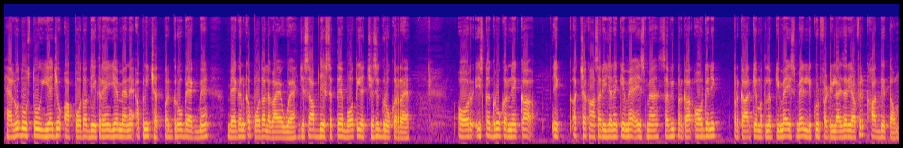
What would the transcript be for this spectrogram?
हेलो दोस्तों यह जो आप पौधा देख रहे हैं यह मैंने अपनी छत पर ग्रो बैग में, बैगन का पौधा लगाया हुआ है, जिसे आप देख सकते हैं, बहुत ही अच्छे से ग्रो कर रहा है। और इसका ग्रो करने का एक अच्छा खासा रीज़न है कि मैं इसमें सभी प्रकार ऑर्गेनिक प्रकार के मतलब कि मैं इसमें लिक्विड फर्टिलाइज़र या फिर खाद देता हूँ।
